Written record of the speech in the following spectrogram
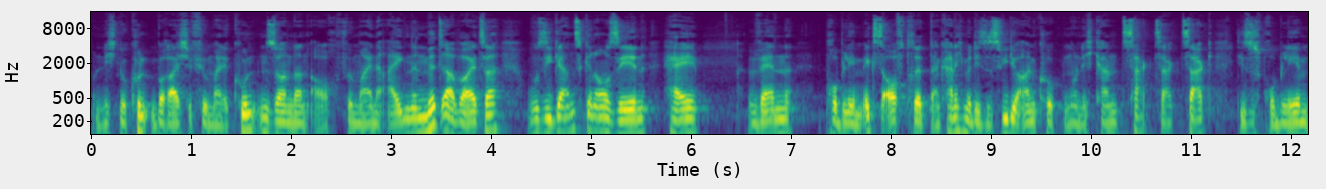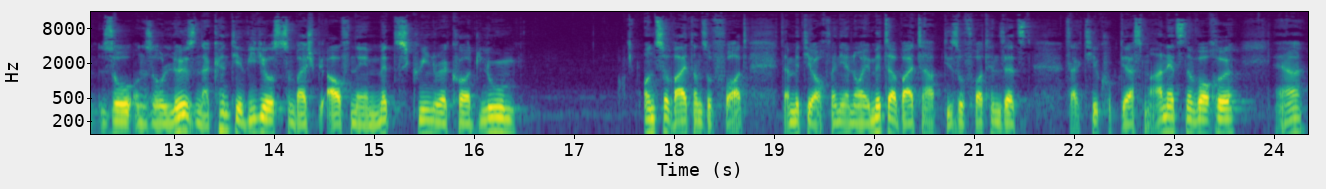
und nicht nur Kundenbereiche für meine Kunden, sondern auch für meine eigenen Mitarbeiter, wo sie ganz genau sehen, hey, wenn Problem X auftritt, dann kann ich mir dieses Video angucken und ich kann zack, zack, zack dieses Problem so und so lösen. Da könnt ihr Videos zum Beispiel aufnehmen mit Screen Record, Loom, und so weiter und so fort, damit ihr auch, wenn ihr neue Mitarbeiter habt, die sofort hinsetzt, sagt, hier guckt ihr das mal an jetzt eine Woche, ja,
